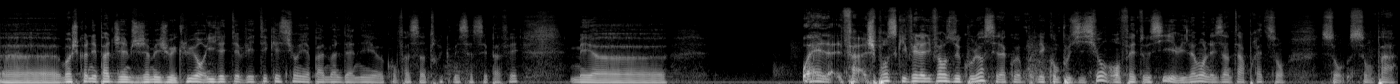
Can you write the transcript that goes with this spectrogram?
Euh, moi je connais pas James, j'ai jamais joué avec lui. Il était, avait été question il y a pas mal d'années euh, qu'on fasse un truc, mais ça s'est pas fait. Mais Ouais, enfin, je pense qu'il fait la différence de couleur, c'est les compositions. En fait aussi, évidemment, les interprètes sont sont, sont pas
